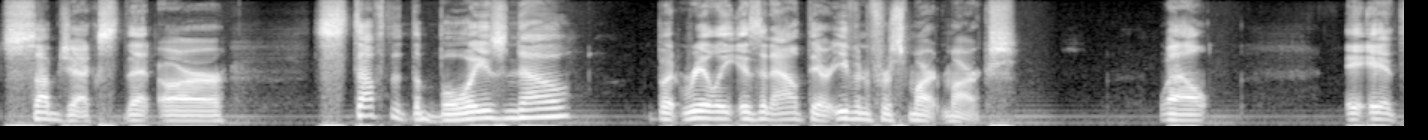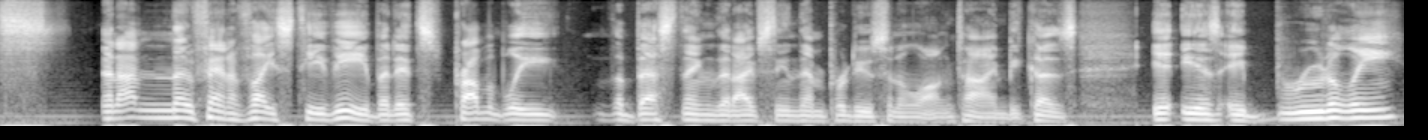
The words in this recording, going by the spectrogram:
subjects that are stuff that the boys know, but really isn't out there, even for smart marks. Well, it's, and I'm no fan of Vice TV, but it's probably the best thing that I've seen them produce in a long time because it is a brutally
